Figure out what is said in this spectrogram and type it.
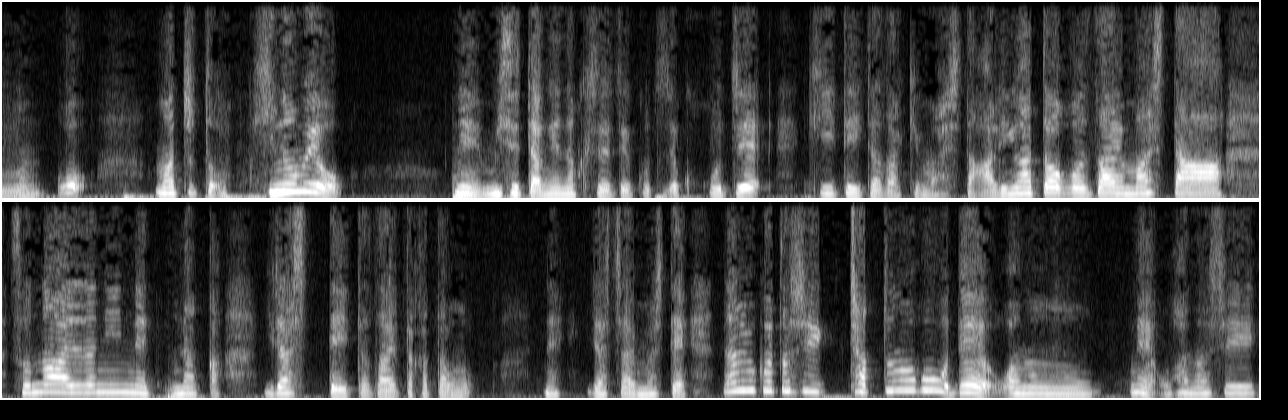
分を、まあちょっと、日の目を、ね、見せてあげなくちゃということで、ここで聞いていただきました。ありがとうございました。その間にね、なんか、いらしていただいた方も、ね、いらっしゃいまして、なるべく私、チャットの方で、あのーね、お話、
